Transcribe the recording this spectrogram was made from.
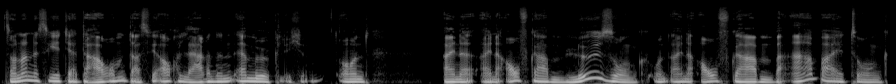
sondern es geht ja darum, dass wir auch Lernen ermöglichen. Und eine, eine Aufgabenlösung und eine Aufgabenbearbeitung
